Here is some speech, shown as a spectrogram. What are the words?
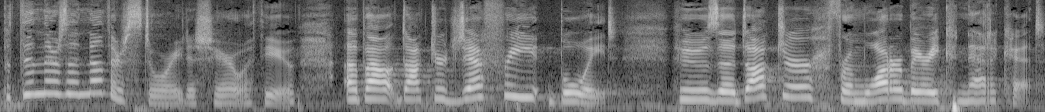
But then there's another story to share with you about Dr. Jeffrey Boyd, who's a doctor from Waterbury, Connecticut.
